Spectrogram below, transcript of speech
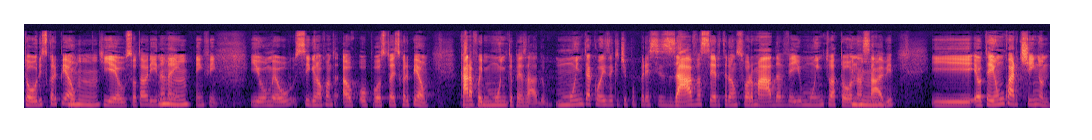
touro escorpião, Uhum. que eu sou taurina, Uhum. né? Enfim. E o meu signo ao- oposto é escorpião. Cara, foi muito pesado. Muita coisa que, tipo, precisava ser transformada veio muito à tona, Uhum. sabe? E eu tenho um quartinho,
